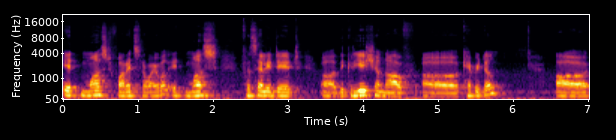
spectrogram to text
It must, for its survival, it must facilitate uh, the creation of uh, capital, uh,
